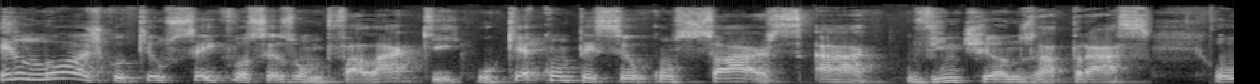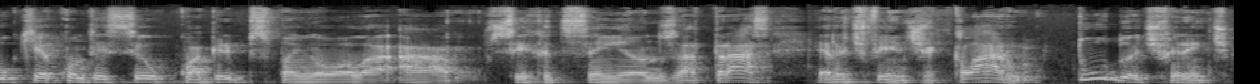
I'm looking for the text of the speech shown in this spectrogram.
É lógico que eu sei que vocês vão me falar que o que aconteceu com SARS há 20 anos atrás, ou o que aconteceu com a gripe espanhola há cerca de 100 anos atrás, era diferente. É claro, tudo é diferente,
